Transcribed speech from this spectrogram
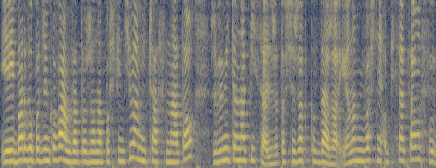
I jej bardzo podziękowałam za to, że ona poświęciła mi czas na to, żeby mi to napisać, że to się rzadko zdarza. I ona mi właśnie opisała cały swój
